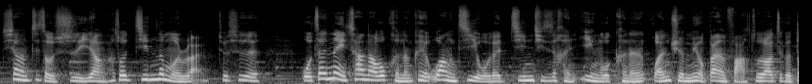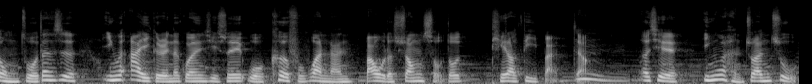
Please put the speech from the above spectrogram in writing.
像这首诗一样，他说筋那么软，就是。我在那一刹那，我可能可以忘记我的筋其实很硬，我可能完全没有办法做到这个动作。但是因为爱一个人的关系，所以我克服万难，把我的双手都贴到地板，这样。嗯、而且因为很专注，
